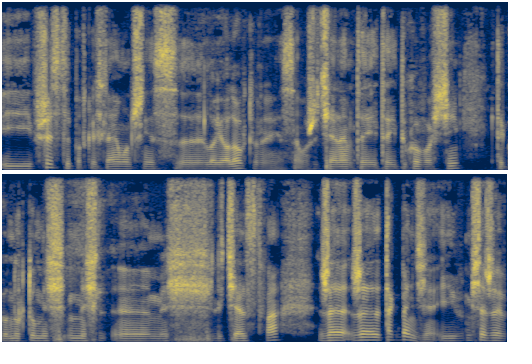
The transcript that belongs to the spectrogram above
I wszyscy podkreślają, łącznie z e, Loyolą, który jest założycielem tej, tej duchowości, tego nurtu myśl, myśl, e, myślicielstwa, że, że tak będzie. I myślę, że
